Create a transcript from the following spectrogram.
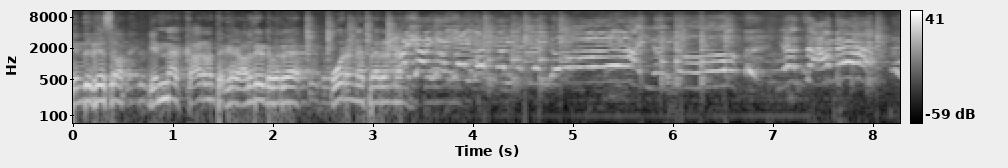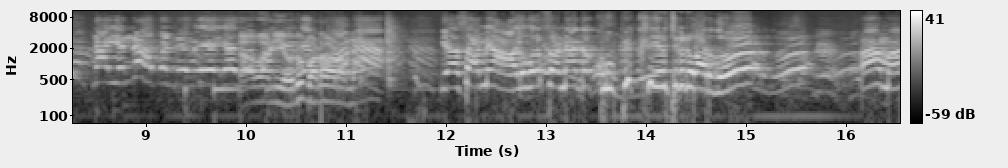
எந்த தேசம்? என்ன காரணத்துக்கு அழுதுகிட்டு வர ஊர் என்ன பண்ணுவேன்? படம் வேணாமா? சாமி, என் சாமி அழுகுற சொன்னா அந்த குப்பி சிரிச்சுக்கிட்டு வருது ஆமா.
